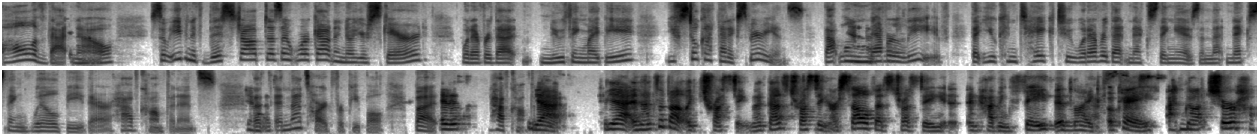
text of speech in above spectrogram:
all of that now." So even if this job doesn't work out, and I know you're scared, whatever that new thing might be, you've still got that experience that will yeah. never leave that you can take to whatever that next thing is and that next thing will be there have confidence yeah. That, and that's hard for people but have confidence yeah yeah and that's about like trusting like that's trusting ourselves that's trusting and having faith and like yes. okay i'm not sure how,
